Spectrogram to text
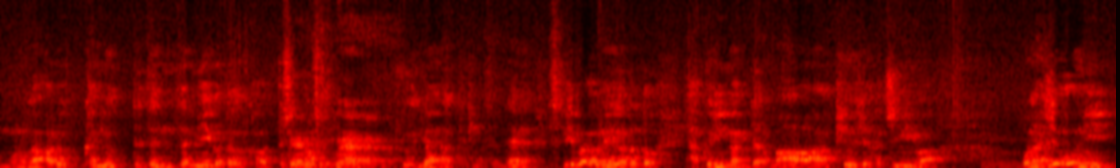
ものがあるかによって全然見え方が変わってくる。ますよね。ふうにはなってきますよね。スピルバーグの映画だと100人が見たらまあ98人は同じように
